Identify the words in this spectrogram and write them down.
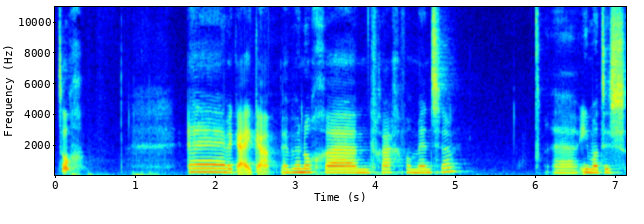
Toch? Eh, even kijken. Hebben we nog ehm, vragen van mensen? Iemand is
